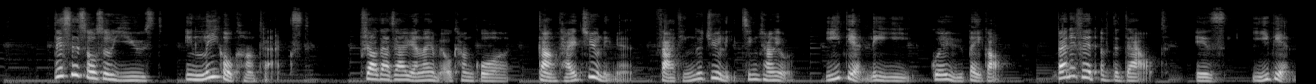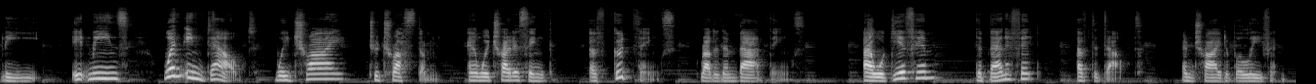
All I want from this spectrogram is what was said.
This is also used in legal context. 不知道大家原来有没有看过港台剧里面法庭的剧里经常有疑点利益归于被告。Benefit of the doubt is 疑点利益. it means when in doubt, we try to trust them and we try to think of good things rather than bad things. I will give him the benefit of the doubt and try to believe him.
